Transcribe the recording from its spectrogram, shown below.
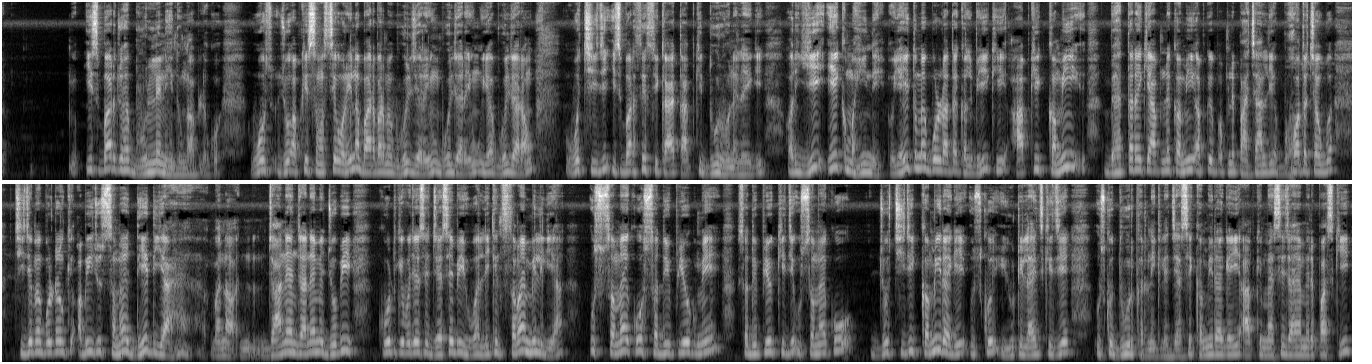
इस बार जो है भूलने नहीं दूँगा आप लोग को। वो जो आपकी समस्या हो रही है ना बार बार मैं भूल जा रही हूँ, भूल जा रही हूँ या भूल जा रहा हूँ, वो चीज़ें इस बार से शिकायत आपकी दूर होने लगेगी। और ये एक महीने यही तो मैं बोल रहा था कल भी कि आपकी कमी बेहतर है कि आपने कमी आपके अपने पहचान लिया, बहुत अच्छा हुआ। चीज़ें मैं बोल रहा हूँ कि अभी जो समय दे दिया है ना जाने अनजाने में जो भी कोर्ट की वजह से जैसे भी हुआ, लेकिन समय मिल गया, उस समय को सदुपयोग में, सदुपयोग कीजिए, उस समय को जो चीज़ें कमी रह गई, उसको यूटिलाइज कीजिए, उसको दूर करने के लिए। जैसे कमी रह गई, आपके मैसेज आया मेरे पास कि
